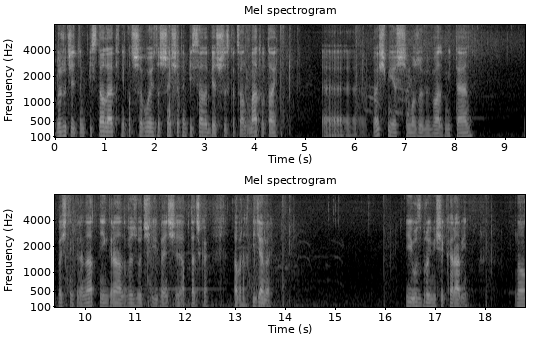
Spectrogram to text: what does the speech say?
Wyrzucie ten pistolet, nie potrzebujesz do szczęścia ten pistolet, bierz wszystko co on ma tutaj. Eee, weź mi jeszcze może wywal mi ten. Weź ten granatnik, granat wyrzuć i weź e, apteczkę. Dobra, idziemy. I uzbrój mi się karabin. No.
